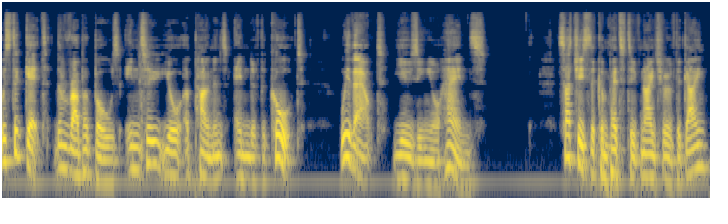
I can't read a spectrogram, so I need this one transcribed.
was to get the rubber balls into your opponent's end of the court without using your hands. Such is the competitive nature of the game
